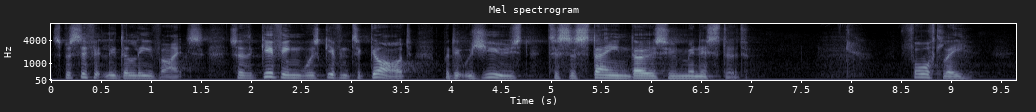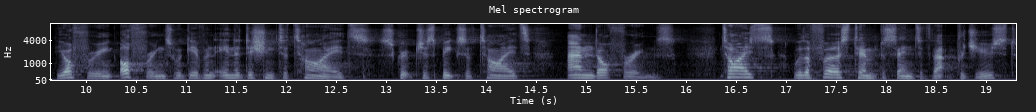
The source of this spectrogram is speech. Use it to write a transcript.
specifically the Levites. So the giving was given to God, but it was used to sustain those who ministered. Fourthly, the offering, offerings were given in addition to tithes. Scripture speaks of tithes and offerings. Tithes were the first 10% of that produced.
